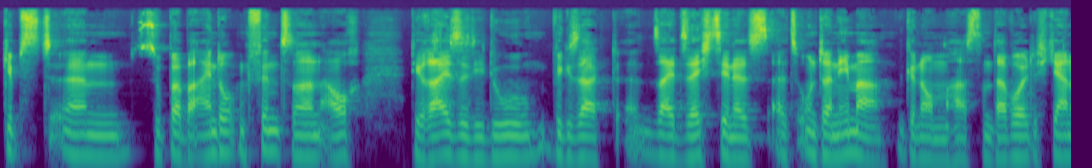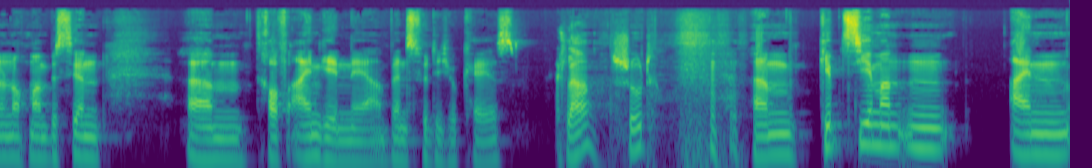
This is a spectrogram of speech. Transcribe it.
gibst, ähm, super beeindruckend finde, sondern auch die Reise, die du, wie gesagt, seit 16 als, als Unternehmer genommen hast. Und da wollte ich gerne noch mal ein bisschen ähm, drauf eingehen näher, wenn es für dich okay ist. Klar, shoot. ähm, Gibt es jemanden, ein,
